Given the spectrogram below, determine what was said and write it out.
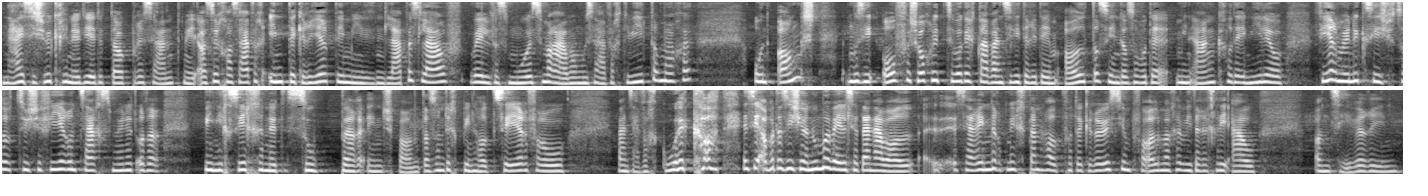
Nein, es ist wirklich nicht jeden Tag präsent mehr. Also ich habe es einfach integriert in meinen Lebenslauf, weil das muss man auch. Man muss einfach weitermachen. Und Angst, muss ich offen schon ein bisschen zugeben, ich glaube, wenn sie wieder in dem Alter sind, also wo der, mein Enkel, der Emilio, vier Monate war, so zwischen vier und sechs Monaten, oder bin ich sicher nicht super entspannt. Also und ich bin halt sehr froh, wenn es einfach gut geht. Es, aber das ist ja nur, weil es ja dann auch, all, es erinnert mich dann halt von der Größe und vor allem wieder ein bisschen auch an Severin.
